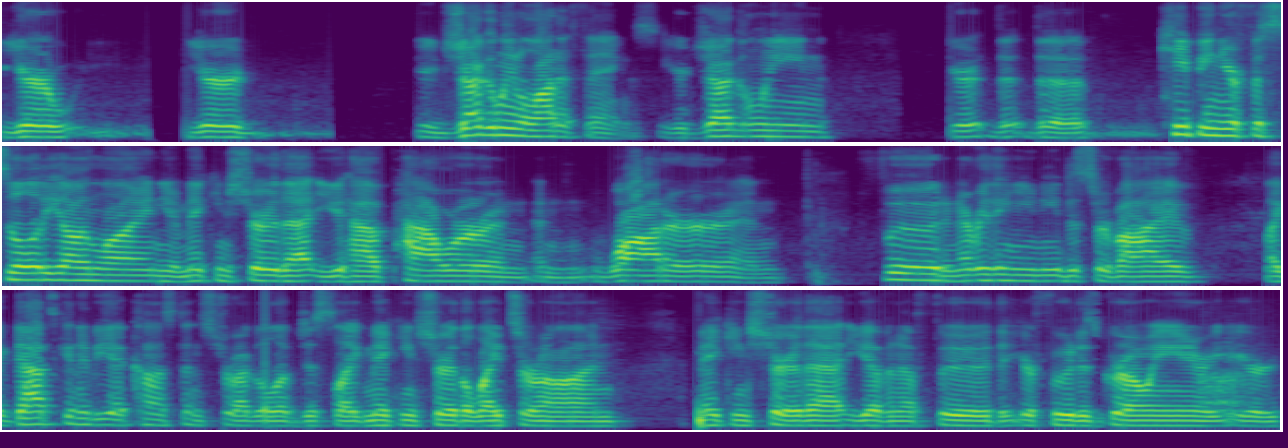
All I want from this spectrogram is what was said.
you're you're you're juggling a lot of things. You're juggling your the the keeping your facility online, you know, making sure that you have power and, and water and food and everything you need to survive. Like that's going to be a constant struggle of just like making sure the lights are on, making sure that you have enough food, that your food is growing, or you're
